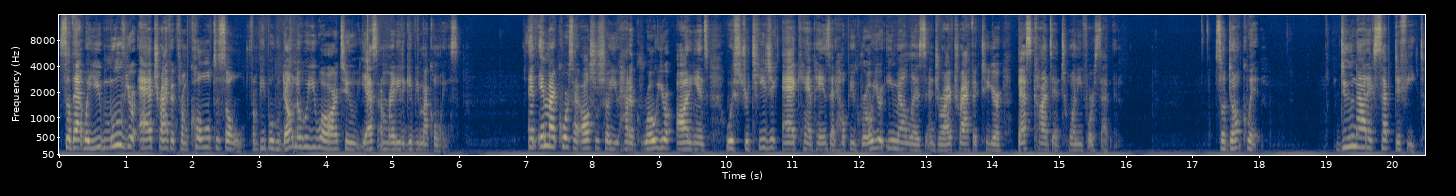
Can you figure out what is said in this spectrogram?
so that way you move your ad traffic from cold to sold, from people who don't know who you are to, yes, I'm ready to give you my coins. And in my course, I also show you how to grow your audience with strategic ad campaigns that help you grow your email list and drive traffic to your best content 24 7. So don't quit. Do not accept defeat.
